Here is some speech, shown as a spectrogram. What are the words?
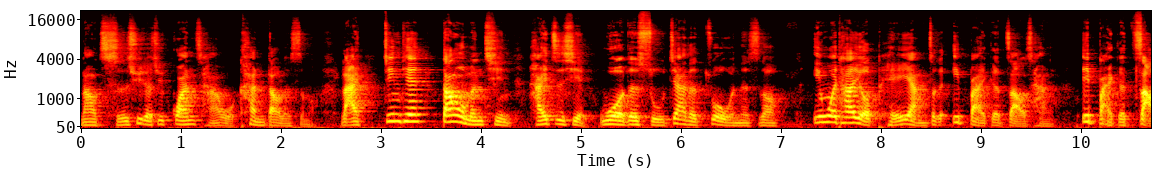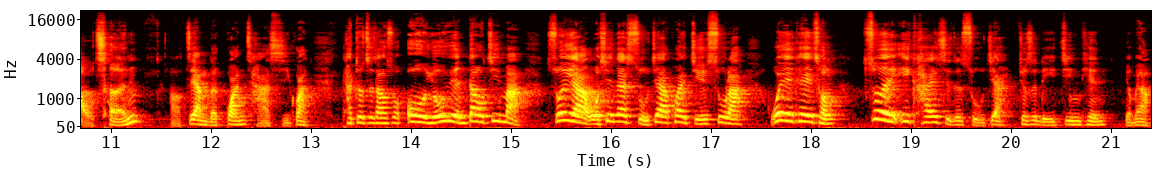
然后持续的去观察，我看到了什么。来，今天当我们请孩子写我的暑假的作文的时候，因为他有培养这个一百个早晨、一百个早晨，好这样的观察习惯，他就知道说，哦，由远到近嘛。所以啊，我现在暑假快结束啦，我也可以从最一开始的暑假，就是离今天有没有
